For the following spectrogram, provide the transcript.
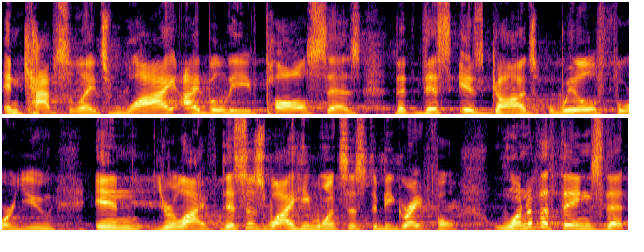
encapsulates why I believe Paul says that this is God's will for you in your life. This is why he wants us to be grateful. One of the things that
